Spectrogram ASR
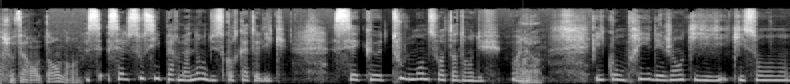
se faire entendre. C'est le souci permanent du secours catholique, c'est que tout le monde soit entendu, voilà. y compris des gens qui, qui sont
